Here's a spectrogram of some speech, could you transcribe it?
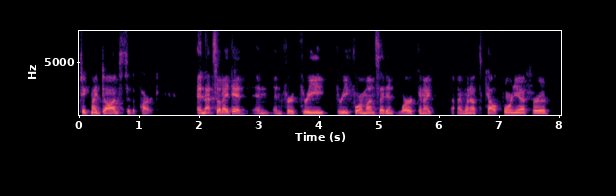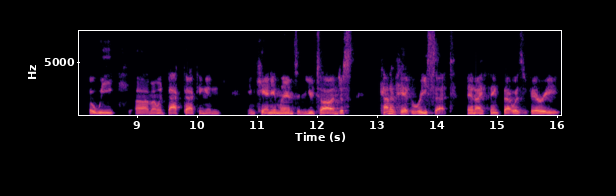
take my dogs to the park. And that's what I did. And and for three three four months, I didn't work, and I I went out to California for a week. Um, I went backpacking in in Canyonlands in Utah and just kind of hit reset. And I think that was very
